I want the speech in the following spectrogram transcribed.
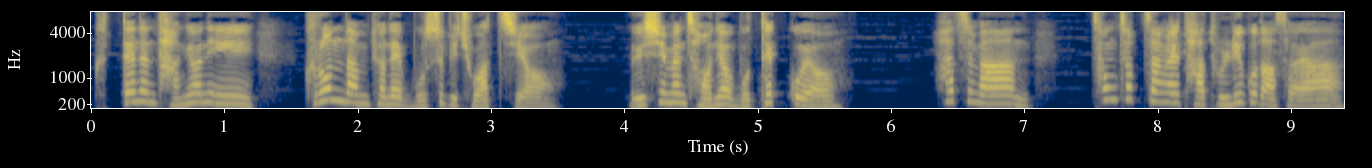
그때는 당연히 그런 남편의 모습이 좋았지요. 의심은 전혀 못했고요. 하지만 청첩장을 다 돌리고 나서야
